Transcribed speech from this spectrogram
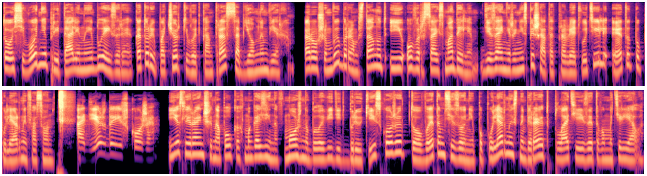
то сегодня приталенные блейзеры, которые подчеркивают контраст с объемным верхом. Хорошим выбором станут и оверсайз модели. Дизайнеры не спешат отправлять в утиль этот популярный фасон. Одежда из кожи. Если раньше на полках магазинов можно было видеть брюки из кожи, то в этом сезоне популярность набирают платья из этого материала.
